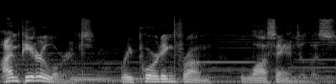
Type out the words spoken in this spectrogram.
I'm Peter Lawrence, reporting from Los Angeles.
